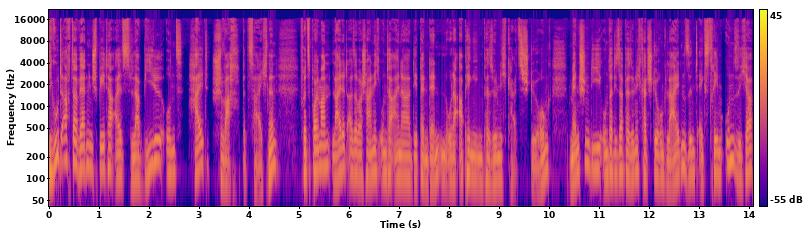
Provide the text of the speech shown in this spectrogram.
Die Gutachter werden ihn später als labil und haltschwach bezeichnen. Fritz Pollmann leidet also wahrscheinlich unter einer dependenten oder abhängigen Persönlichkeit. Persönlichkeitsstörung. Menschen, die unter dieser Persönlichkeitsstörung leiden, sind extrem unsicher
